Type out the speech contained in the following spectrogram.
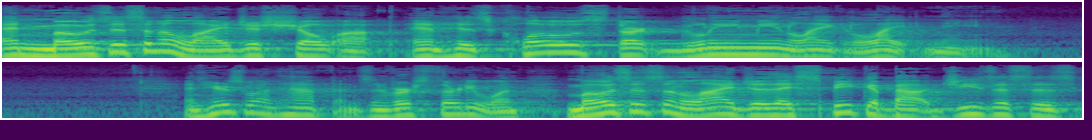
and Moses and Elijah show up, and his clothes start gleaming like lightning. And here's what happens in verse 31 Moses and Elijah, they speak about Jesus'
